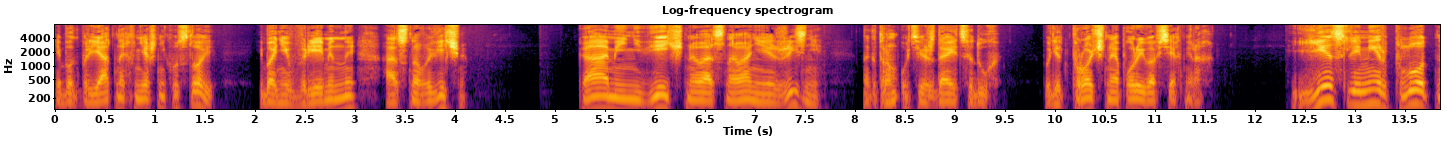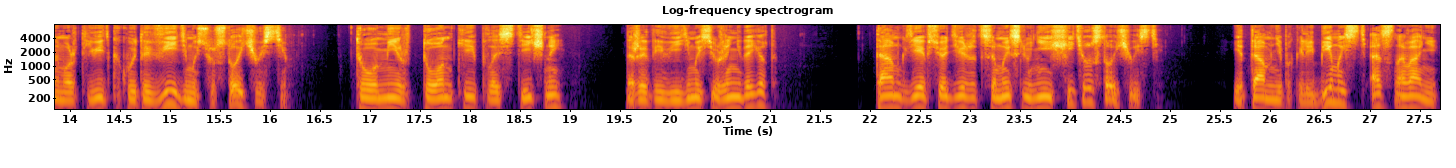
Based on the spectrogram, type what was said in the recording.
неблагоприятных внешних условий, ибо они временны, а основы вечны. Камень вечного основания жизни, на котором утверждается дух, будет прочной опорой во всех мирах. Если мир плотный может явить какую-то видимость устойчивости, то мир тонкий, пластичный, даже этой видимости уже не дает. Там, где все движется мыслью, не ищите устойчивости. И там непоколебимость оснований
